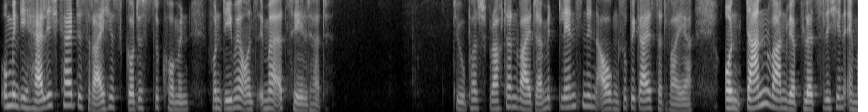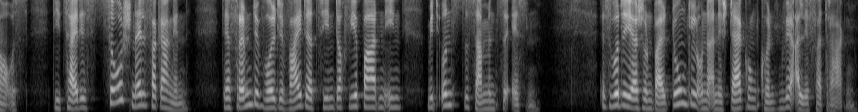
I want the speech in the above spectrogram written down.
um in die Herrlichkeit des Reiches Gottes zu kommen, von dem er uns immer erzählt hat. Kleopas sprach dann weiter, mit glänzenden Augen, so begeistert war er. Und dann waren wir plötzlich in Emmaus. Die Zeit ist so schnell vergangen. Der Fremde wollte weiterziehen, doch wir baten ihn, mit uns zusammen zu essen. Es wurde ja schon bald dunkel und eine Stärkung konnten wir alle vertragen.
